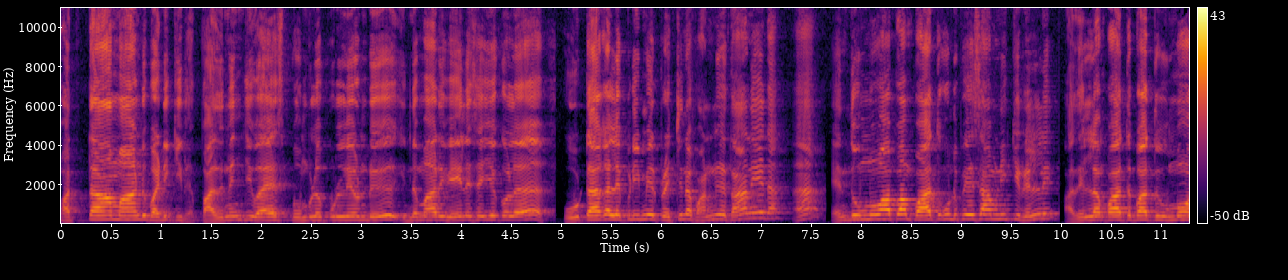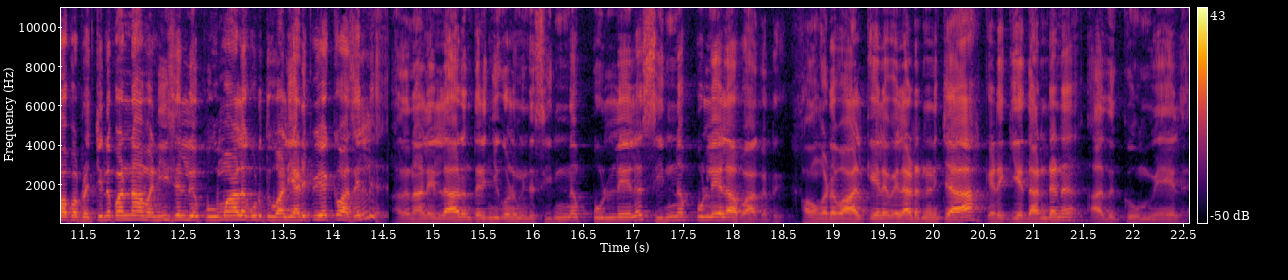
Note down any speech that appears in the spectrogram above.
பத்தாம் ஆண்டு படிக்கிற பதினஞ்சு வயசு பொம்பளை புள்ளையுண்டு இந்த மாதிரி வேலை செய்யக்கொள்ள ஊட்டாக்கள் எப்படியுமே பிரச்சனை பண்ணுங்க தானேடா ஆ? எந்த உண்மவாப்பாம் பார்த்து கொண்டு பேசாமல் நிற்கிறல்ல அதெல்லாம் பார்த்து பார்த்து உம்மா வாப்பா பிரச்சனை பண்ணாமல் நீ செல்லு பூமாலை கொடுத்து வழி அனுப்பி வைக்கவா செல்லு? அதனால் எல்லாரும் தெரிஞ்சுக்கணும் இந்த சின்ன புள்ளையில சின்ன பிள்ளையெல்லாம் பார்க்குது அவங்களோட வாழ்க்கையில் விளையாட நினைச்சா கிடைக்கிய தண்டனை அதுக்கும் மேலே.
